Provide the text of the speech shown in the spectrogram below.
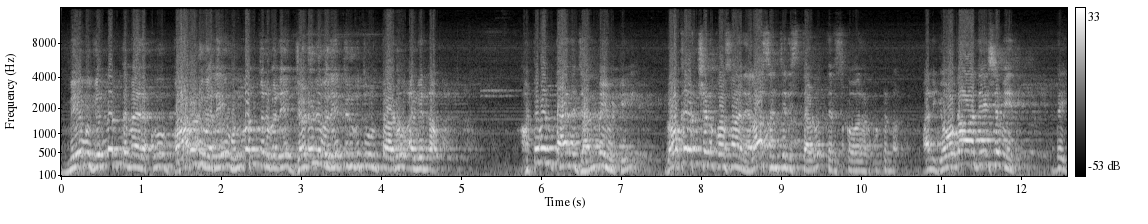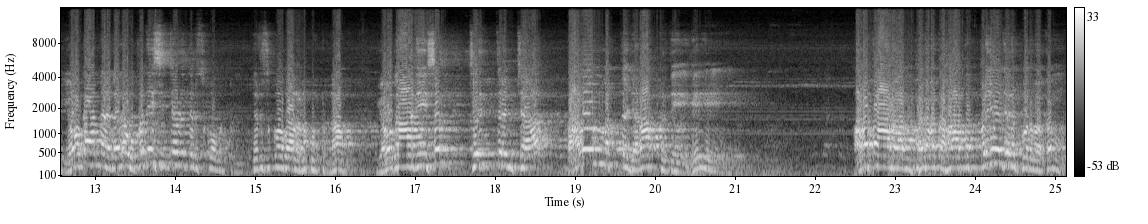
మేము విన్నంత మేరకు బాలుడి వలె ఉన్మత్తుడి వలె జడుడి వలె తిరుగుతూ ఉంటాడు అని విన్నాం. అటువంటి ఆయన జన్మ ఏమిటి లోకరక్షణ కోసం ఆయన ఎలా సంచరిస్తాడో తెలుసుకోవాలనుకుంటున్నాం. అని యోగాదేశం ఏది? అంటే యోగాన్ని ఆయన ఎలా ఉపదేశించాడో తెలుసుకోమంటుంది తెలుసుకోవాలనుకుంటున్నాం. యోగాదేశం చరిత్రంచ బాలోన్మత్త జరాకృతే అవతారాన్ భగవత తత్ప్రయోజనపూర్వకం.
